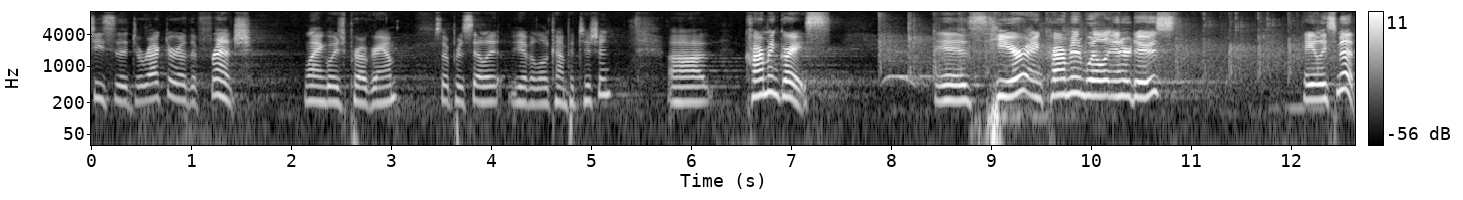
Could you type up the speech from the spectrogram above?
She's the director of the French language program. So, Priscilla, you have a little competition. Uh, Carmen Grace is here, and Carmen will introduce Haley Smith.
